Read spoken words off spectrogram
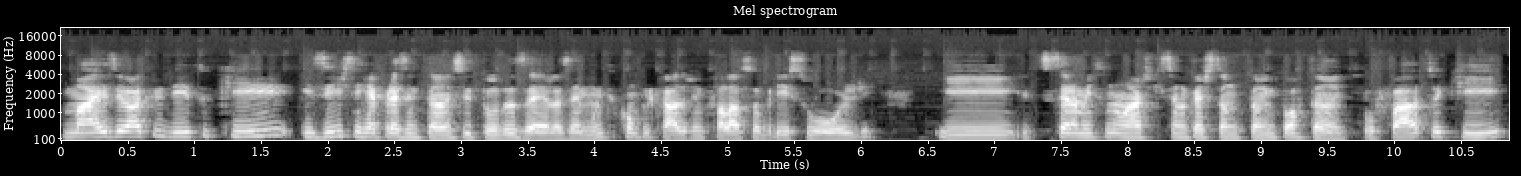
mas eu acredito que existem representantes de todas elas. É muito complicado a gente falar sobre isso hoje. E, sinceramente, não acho que isso é uma questão tão importante. O fato é que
